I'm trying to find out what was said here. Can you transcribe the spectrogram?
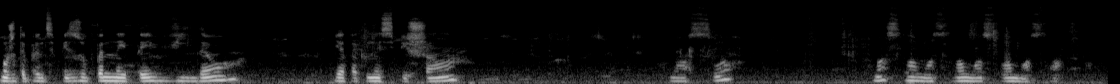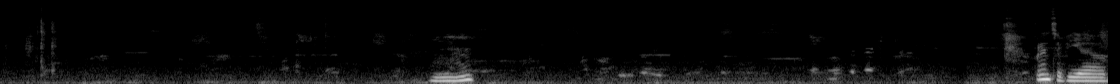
Можете, в принципі, зупинити відео. Я так не спіша. Масло. Масло, масло, масло, масло. Угу. В принципі, я,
